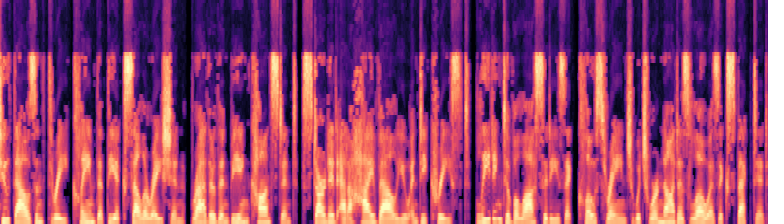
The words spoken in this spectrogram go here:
2003 claimed that the acceleration, rather than being constant, started at a high value and decreased, leading to velocities at close range which were not as low as expected,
